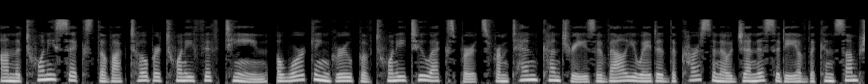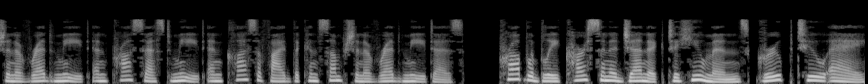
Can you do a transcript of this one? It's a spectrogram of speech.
On the 26th of October 2015, a working group of 22 experts from 10 countries evaluated the carcinogenicity of the consumption of red meat and processed meat and classified the consumption of red meat as probably carcinogenic to humans, group 2A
